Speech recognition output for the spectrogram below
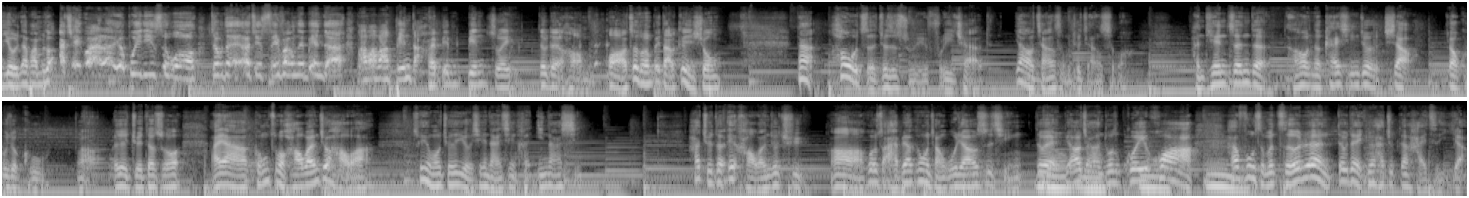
有人在旁边说啊，奇怪了，又不一定是我，对不对？而且谁放那边的？啪啪啪，边打还边边追，对不对？好哇，这种人被打得更凶。那后者就是属于 free child，要讲什么就讲什么，很天真的，然后呢，开心就笑，要哭就哭啊，而且觉得说，哎呀，工作好玩就好啊。所以我们觉得有些男性很依赖性，他觉得哎，好玩就去。啊，或者说哎，不要跟我讲无聊的事情，对不对？不要讲很多的规划，他要负什么责任，对不对？因为他就跟孩子一样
